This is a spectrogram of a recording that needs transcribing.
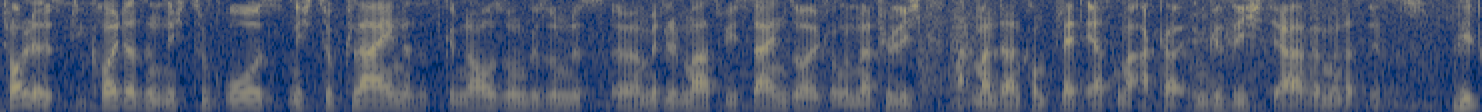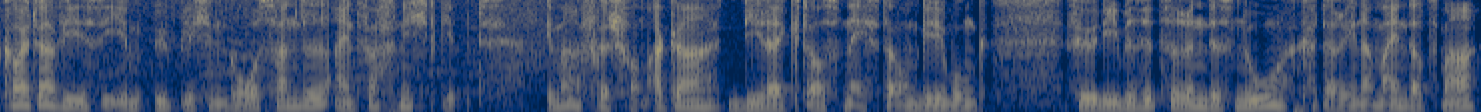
toll ist. Die Kräuter sind nicht zu groß, nicht zu klein, das ist genau so ein gesundes äh, Mittelmaß, wie es sein sollte und natürlich hat man dann komplett erstmal Acker im Gesicht, ja, wenn man das isst. Wildkräuter, wie es sie im üblichen Großhandel einfach nicht gibt. Immer frisch vom Acker, direkt aus nächster Umgebung. Für die Besitzerin des Nu, Katharina Meindertsmar,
